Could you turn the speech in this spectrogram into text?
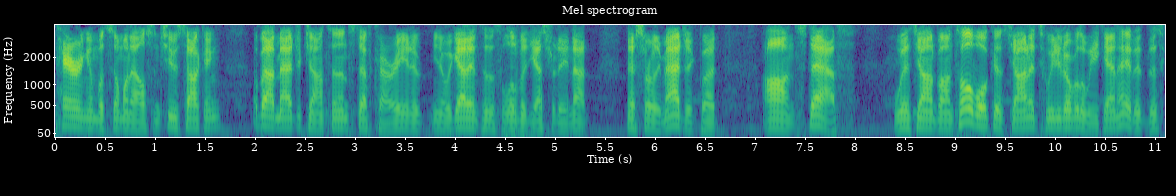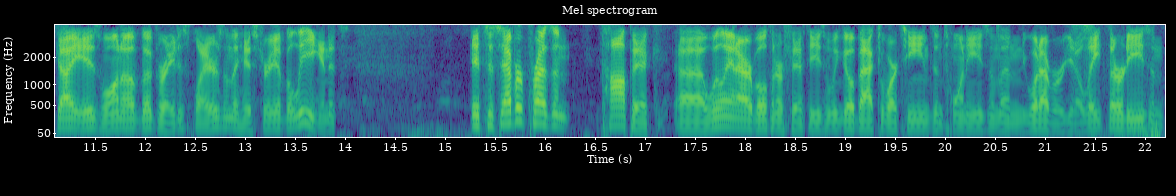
pairing him with someone else. And she was talking about Magic Johnson and Steph Curry, and it, you know we got into this a little bit yesterday, not necessarily Magic, but on Steph with John Von Tobel because John had tweeted over the weekend, "Hey, th- this guy is one of the greatest players in the history of the league," and it's it's this ever present topic. Uh, Willie and I are both in our fifties, and we go back to our teens and twenties, and then whatever you know, late thirties, and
